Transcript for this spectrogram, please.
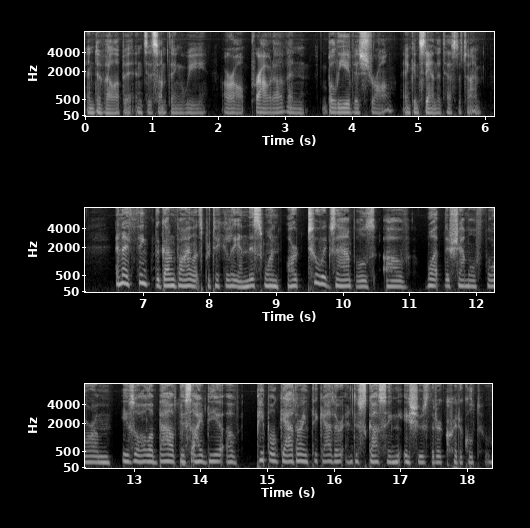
and develop it into something we are all proud of and believe is strong and can stand the test of time. And I think the gun violence, particularly in this one, are two examples of what the Schemel Forum is all about this idea of people gathering together and discussing issues that are critical to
